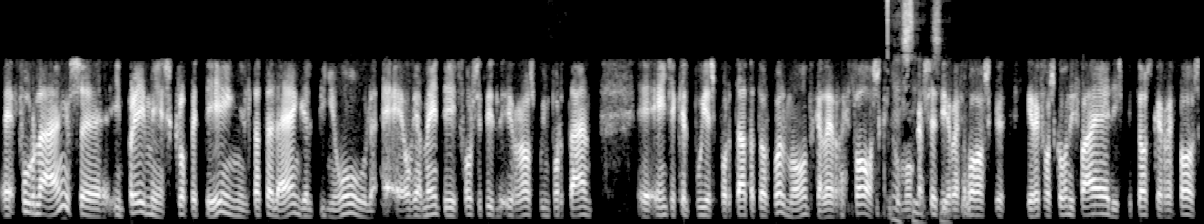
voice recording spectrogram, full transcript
eh, Furlans, eh, in primis Clopetin, il Tateleng, il Pignol e ovviamente forse il, il rosso più importante anche che il poi esportato a Torpo al Monte, che è il Refosc, Eh, comunque sì, se sì. il Refosc, il Refosconi Faedis, piuttosto che il Refosc,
